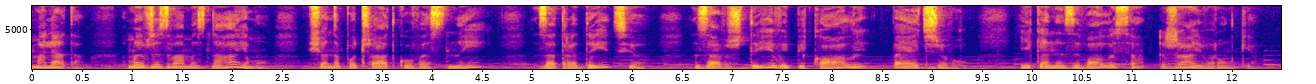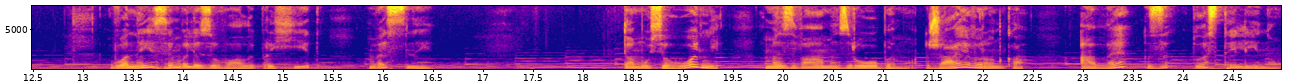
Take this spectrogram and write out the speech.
Малята, ми вже з вами знаємо, що на початку весни за традицією завжди випікали печиво, яке називалося жайворонки. Вони символізували прихід весни. Тому сьогодні ми з вами зробимо жайворонка, але з пластиліну.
